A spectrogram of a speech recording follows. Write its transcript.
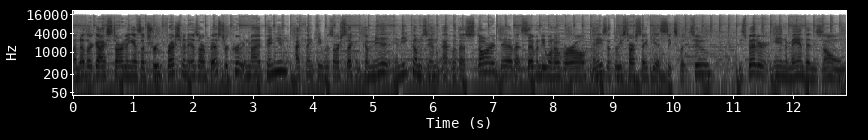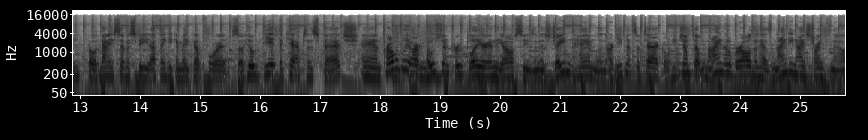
Another guy starting as a true freshman is our best recruit in my opinion. I think he was our second commit, and he comes in at, with a star dev at 71 overall, and he's a three-star safety at 6 foot 2. He's better in man than zone, but with 97 speed, I think he can make up for it. So he'll get the captain's patch. And probably our most improved player in the offseason is Jaden Hamlin, our defensive tackle. He jumped up 9 overalls and has 99 strength now.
